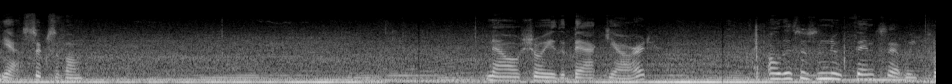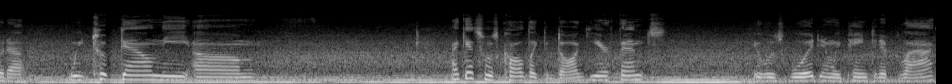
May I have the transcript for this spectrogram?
Yeah, six of them. Now I'll show you the backyard. Oh, this is a new fence that we put up. We took down the, um, I guess it was called like the dog ear fence. It was wood and we painted it black.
